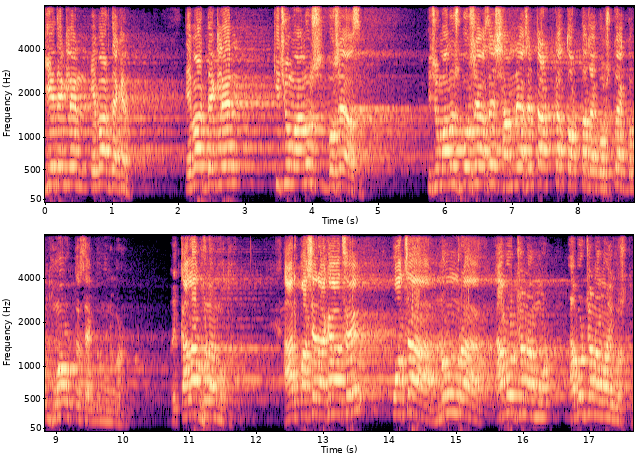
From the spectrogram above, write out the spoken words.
গিয়ে দেখলেন, এবার দেখেন, এবার দেখলেন কিছু মানুষ বসে আছে। কিছু মানুষ বসে আছে, সামনে আছে টাটকা তরতাজা গোস্ত একদম ধোঁয়া উঠতেছে, একদম মনে করেন। ওই কালা ভুনার মতো। আর পাশে রাখা আছে পচা নোংরা আবর্জনা আবর্জনাময় বস্তু।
